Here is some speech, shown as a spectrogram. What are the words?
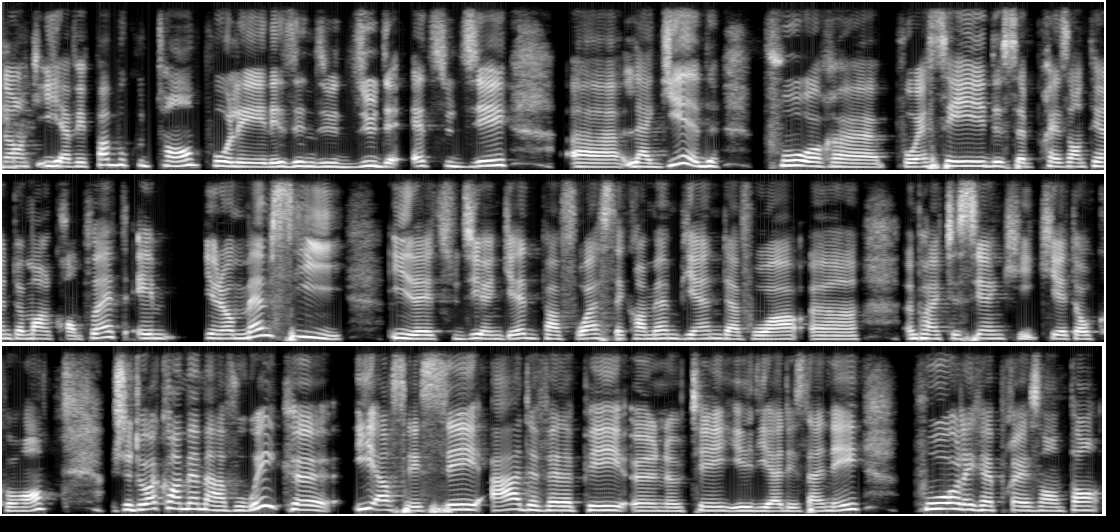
Donc, il n'y avait pas beaucoup de temps pour les, les individus d'étudier euh, la guide pour, euh, pour essayer de se présenter une demande complète et you know, même si étudie un guide, parfois, c'est quand même bien d'avoir un, un praticien qui, qui est au courant. Je dois quand même avouer que IRCC a développé un outil il y a des années pour les représentants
